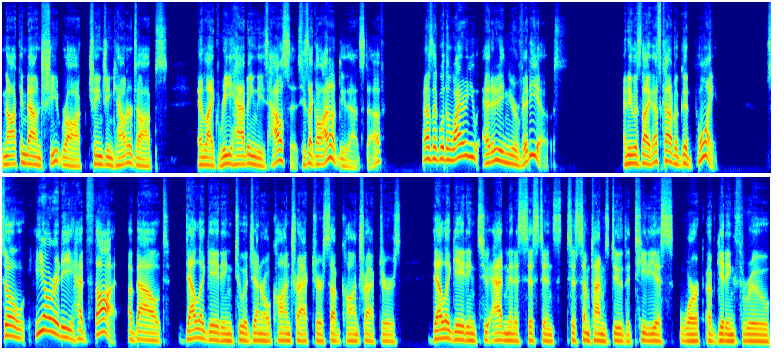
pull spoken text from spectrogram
knocking down sheetrock, changing countertops, and like rehabbing these houses? He's like, oh, I don't do that stuff. And I was like, well, then why are you editing your videos? And he was like, that's kind of a good point. So he already had thought about delegating to a general contractor, subcontractors, delegating to admin assistants to sometimes do the tedious work of getting through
